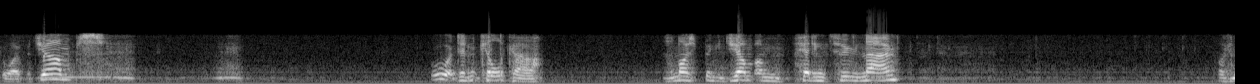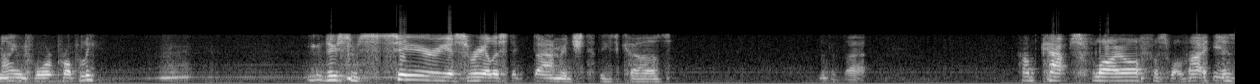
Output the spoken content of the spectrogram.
go over jumps. Oh, it didn't kill the car. There's a nice big jump I'm heading to now. I can aim for it properly you can do some serious realistic damage to these cars. Look at that. Hubcaps fly off, that's what that is.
